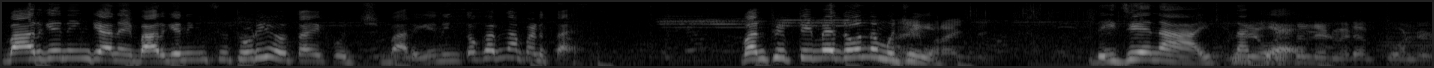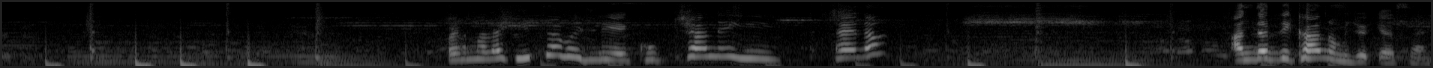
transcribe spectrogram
बार्गेनिंग क्या नहीं? बार्गेनिंग से थोड़ी होता है कुछ। बार्गेनिंग तो करना पड़ता है। 150 में दो ना मुझे ये। दीजिए ना इतना क्या है? हंड्रेड पण मला हीच आवडली आहे खूप छान आहे ही है ना? अंदर दिखाओ ना मुझे कैसा है।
